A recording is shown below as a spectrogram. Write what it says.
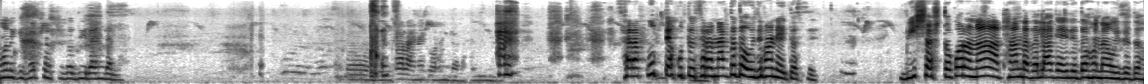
মনে কি শুধু দি রাইন দালা সারা কুত্তে কুত্তে সারা নাক দাদা ওই যে পানি আইতাছে। বিশ্বাস তো করো না ঠান্ডাতে লাগে এই যে দেহ না ওই যে দেহ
